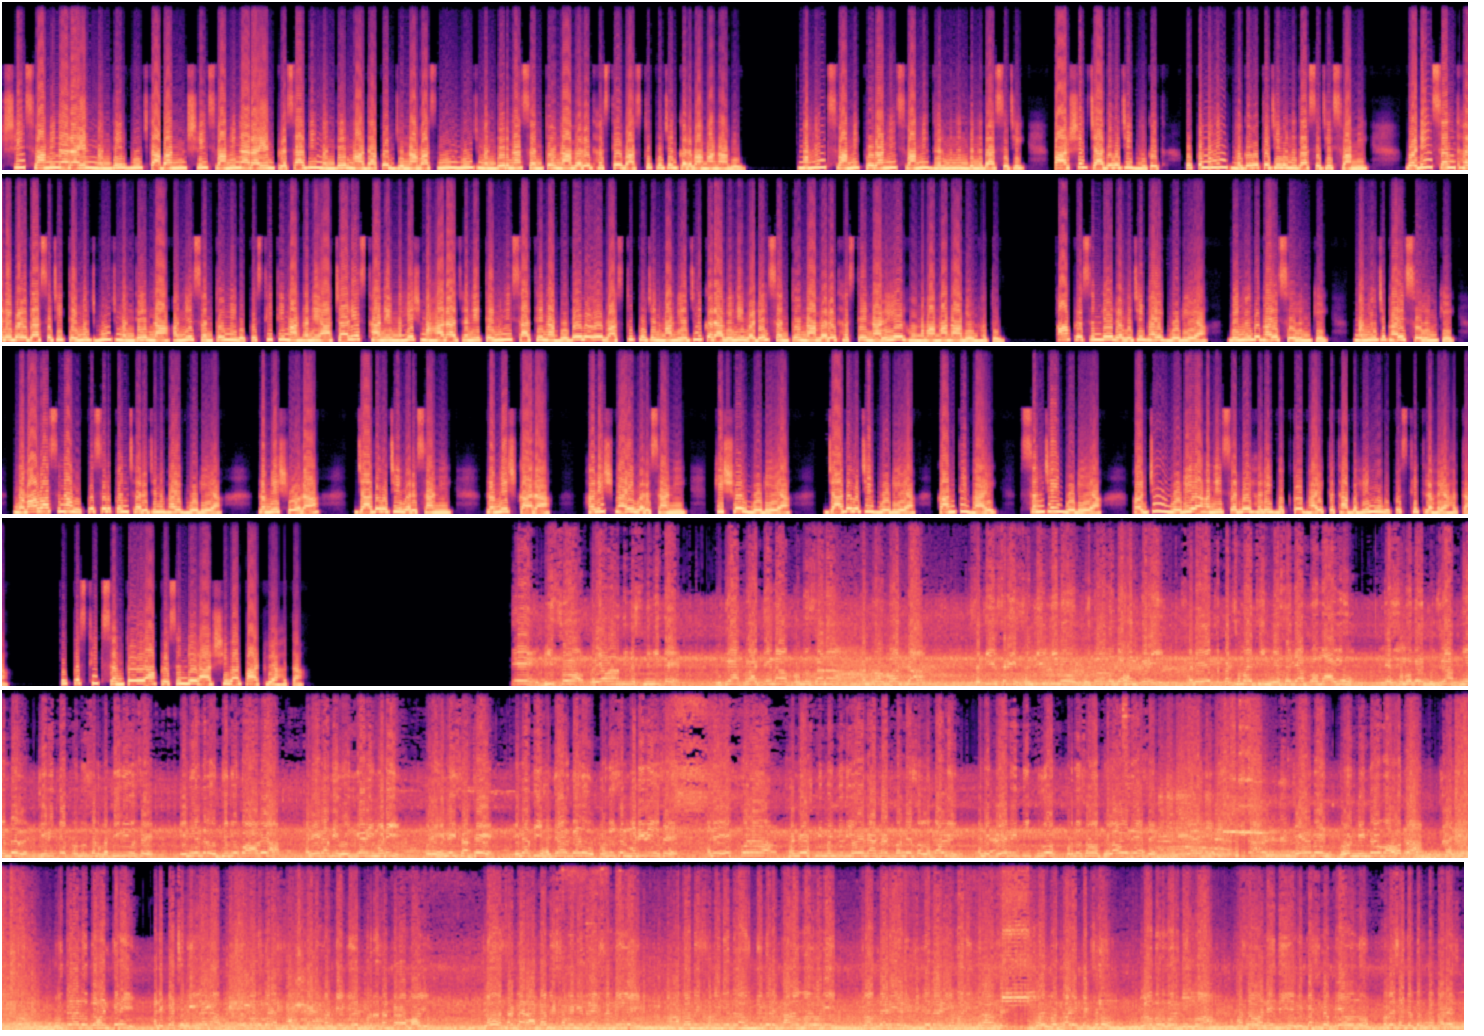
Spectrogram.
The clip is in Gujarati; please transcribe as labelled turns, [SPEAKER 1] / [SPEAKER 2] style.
[SPEAKER 1] સ્વામિનારાયણ મંદિર ભુજ તાબાનું શ્રી સ્વામિનારાયણ પ્રસાદી મંદિર માધાપર જુનાવાસનું ભુજ મંદિરના સંતોના વરદ હસ્તે વાસ્તુપૂજન કરવામાં આવ્યું. મહંત સ્વામી પુરાણી સ્વામી ધર્મનંદનદાસજી, પાર્ષદ જાદવજી ભગત, ઉપમહંત ભગવતજીવનદાસજી સ્વામી વડીલ સંત હરિબળદાસજી તેમજ ભુજ મંદિરના અન્ય સંતોની ઉપસ્થિતિમાં અને આચાર્ય સ્થાને મહેશ મહારાજ અને તેમની સાથેના ભૂદેવોએ વાસ્તુપૂજનમાં યજ્ઞ કરાવીને વડીલ સંતોના વરદ હસ્તે નાળિયેર હોમવામાં આવ્યું હતું. આ પ્રસંગે રવજીભાઈ ગોડિયા, વિનોદભાઈ સોલંકી, મનોજભાઈ સોલંકી, નવાવાસના ઉપસરપંચ અર્જનભાઈ ગોડિયા, રમેશ વોરા, જાદવજી વરસાની રમેશ કારા, હરીશભાઈ વરસાની કિશોર ગોડિયા, જાદવજી ગોડિયા, કાંતિભાઈ, સંજય ગોડિયા, અર્જુન ગોડિયા અને સર્વે હરિભક્તો ભાઈ તથા બહેનો ઉપસ્થિત રહ્યા હતા. ઉપસ્થિત સંતોએ આ પ્રસંગે આશીર્વાદ પાઠવ્યા હતા.
[SPEAKER 2] વિશ્વ પર્યાવરણ દિવસ નિમિત્તે ગુજરાત રાજ્યના પ્રદૂષણ કંટ્રોલ બોર્ડના સચિવ શ્રી સંજીવજીનું પુતળાનું દહન કરી અને એક કચ્છમાંથી મેસેજ આપવામાં આવ્યું. કે સમગ્ર ગુજરાતની અંદર જે રીતે પ્રદૂષણ વધી રહ્યું છે, એની અંદર ઉદ્યોગકો આવ્યા અને એનાથી રોજગારી મળી, પણ એની સાથે એનાથી હજાર ગણું પ્રદૂષણ મળી રહ્યું છે. અને એક પણ ફંડેસની મંજૂરી હોય અને આઠ આઠ લગાવી અને ગેરરીતિપૂર્વક પ્રદૂષણો ફેલાવી રહ્યા છે. ત્યારે જીપીસીના ચેરમેન ધોળ નિંદ્રામાં હોતા, આજે પૂતળાનું દહન કરી અને કચ્છ જિલ્લાના તાલુકાના વિરોધ પ્રદર્શન કરવામાં આવ્યું. જો સરકાર અને કચ્છના પર્યાવરણનું હંમેશા જતન કરતા રહેશે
